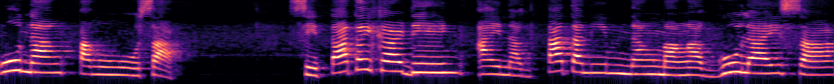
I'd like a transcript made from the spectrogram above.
unang pangungusap? Si Tatay Carding ay nagtatanim ng mga gulay sa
